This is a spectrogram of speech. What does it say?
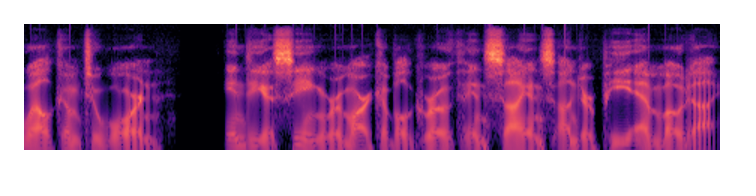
Welcome to Warn, India seeing remarkable growth in science under PM Modi.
